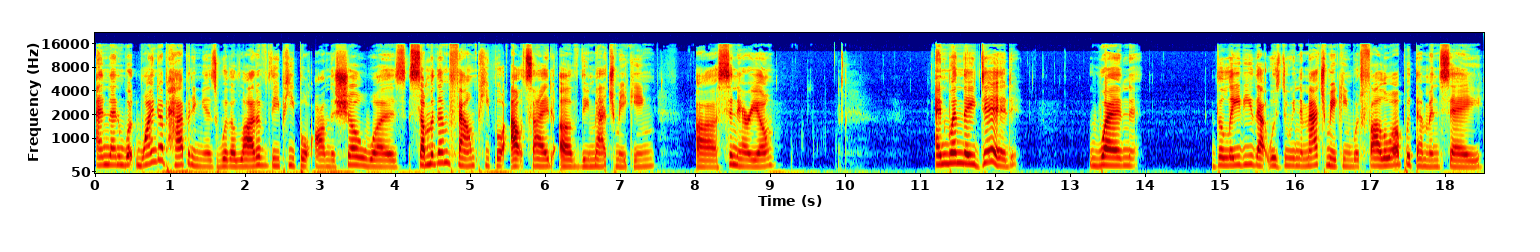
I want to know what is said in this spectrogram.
and then what wind up happening is with a lot of the people on the show was some of them found people outside of the matchmaking uh, scenario and when they did when the lady that was doing the matchmaking would follow up with them and say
